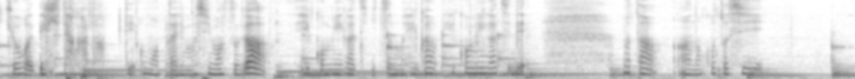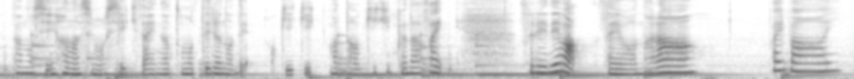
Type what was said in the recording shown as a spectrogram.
今日はできたかなって思ったりもしますがへこみがちいつもへかへこみがちでまたあの今年楽しい話もしていきたいなと思ってるのでお聞きまたお聴きください。それではさようなら。バイバイ。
